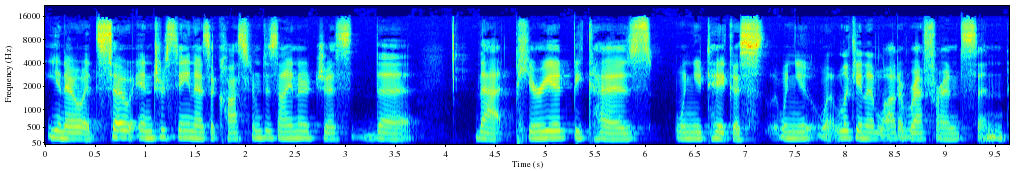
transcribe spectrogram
you know, it's so interesting as a costume designer, just the that period because when you take us when you looking at a lot of reference and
